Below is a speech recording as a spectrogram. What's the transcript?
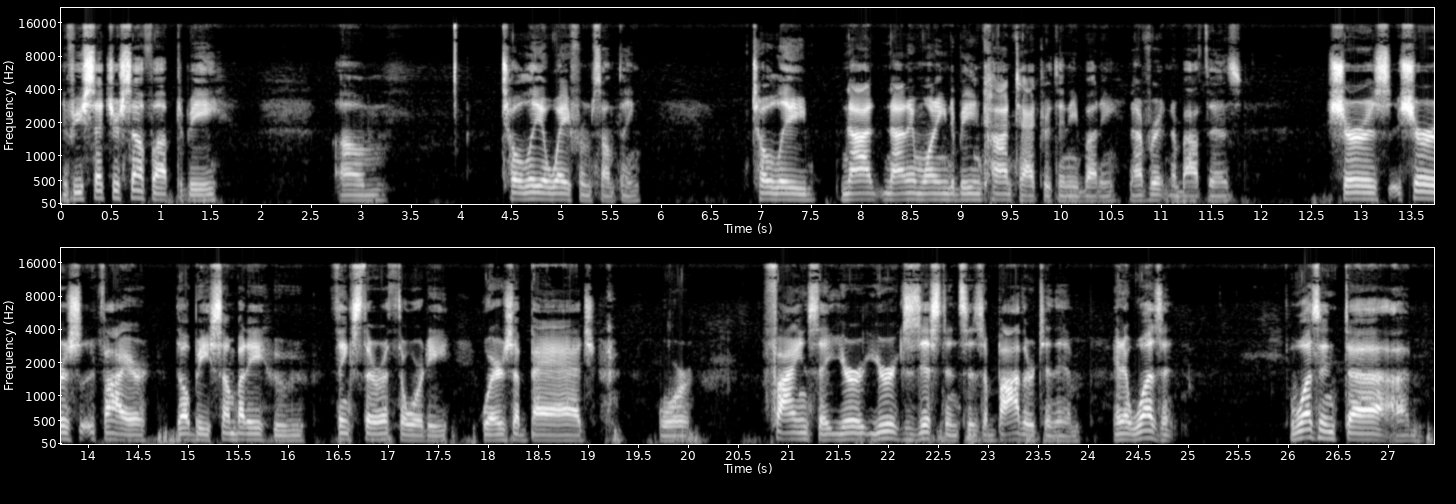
if you set yourself up to be um, totally away from something, totally not not in wanting to be in contact with anybody. And I've written about this. Sure as sure as fire, there'll be somebody who thinks they're authority, wears a badge, or finds that your your existence is a bother to them, and it wasn't. It wasn't uh, um,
